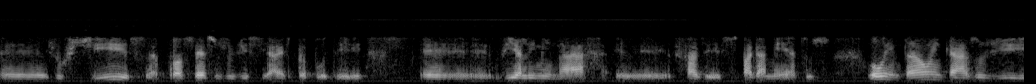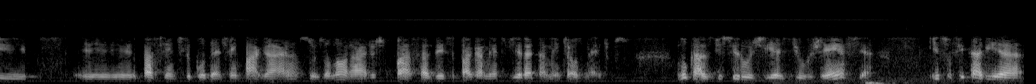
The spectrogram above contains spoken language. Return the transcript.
é, justiça, processos judiciais para poder, é, via liminar, fazer esses pagamentos, ou então em casos de eh, pacientes que pudessem pagar seus honorários para fazer esse pagamento diretamente aos médicos. No caso de cirurgias de urgência, isso ficaria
